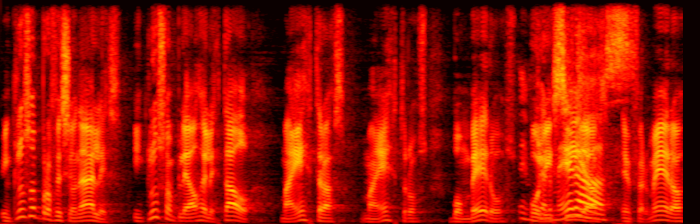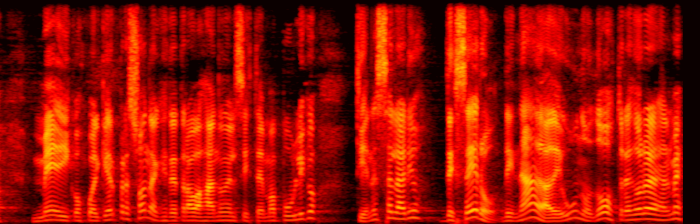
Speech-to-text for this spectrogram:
incluso profesionales, incluso empleados del Estado, maestras, maestros, bomberos, policías, enfermeras, médicos, cualquier persona que esté trabajando en el sistema público, tiene salarios de cero, de nada, de uno, dos, tres dólares al mes.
